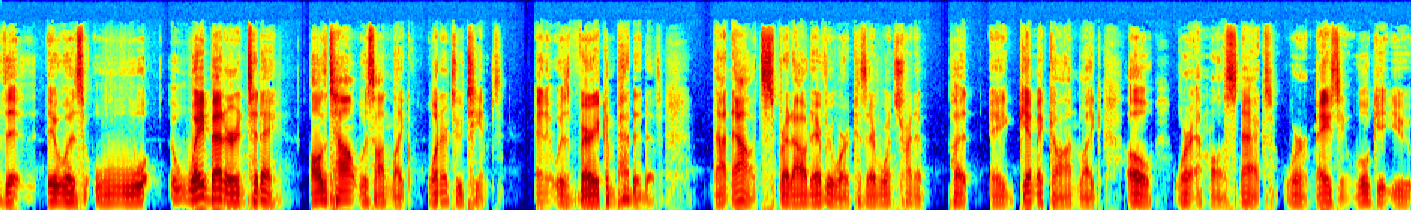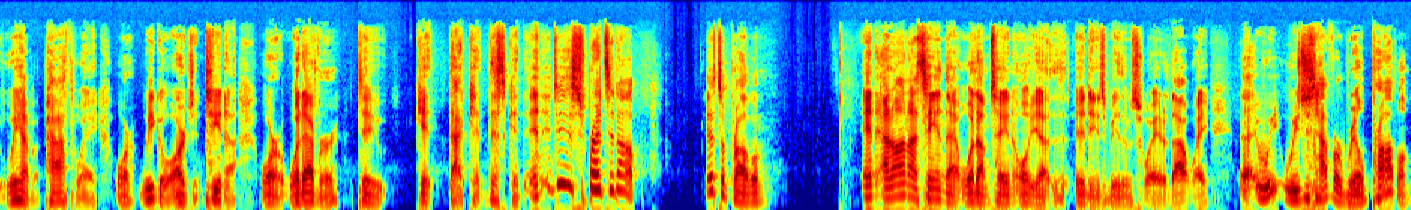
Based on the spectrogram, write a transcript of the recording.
That it was w- way better in today. All the talent was on like one or two teams, and it was very competitive. Not now; it's spread out everywhere because everyone's trying to put a gimmick on, like, "Oh, we're MLS Next. We're amazing. We'll get you. We have a pathway, or we go Argentina, or whatever to get that kid, this kid, and it just spreads it up. It's a problem." And, and I'm not saying that what I'm saying, oh, yeah, it needs to be this way or that way. Uh, we, we just have a real problem.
